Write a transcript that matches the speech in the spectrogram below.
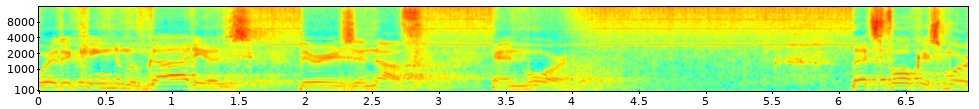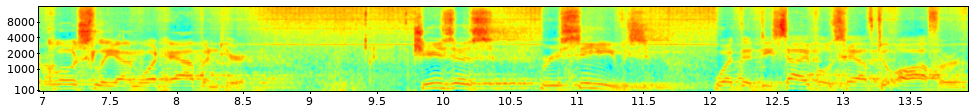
Where the kingdom of God is, there is enough and more. Let's focus more closely on what happened here. Jesus receives what the disciples have to offer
